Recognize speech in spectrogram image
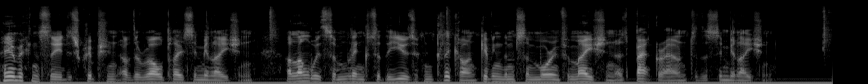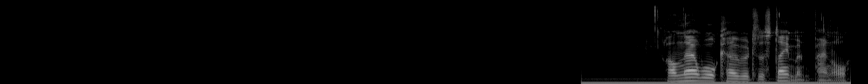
Here we can see a description of the roleplay simulation, along with some links that the user can click on, giving them some more information as background to the simulation. I'll now walk over to the statement panel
